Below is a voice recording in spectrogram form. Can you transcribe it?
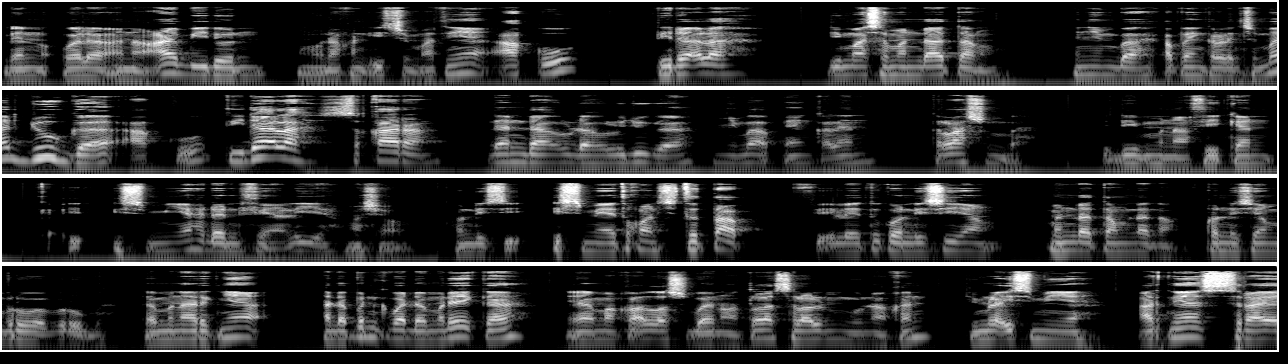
dan wala ana abidun menggunakan isim. Artinya aku tidaklah di masa mendatang menyembah apa yang kalian sembah juga aku tidaklah sekarang dan dahulu-dahulu juga menyembah apa yang kalian telah sembah. Jadi menafikan ismiyah dan fi'liyah masya Allah. Kondisi ismiyah itu kondisi tetap fi'liyah itu kondisi yang mendatang-mendatang, kondisi yang berubah-berubah. Dan menariknya, adapun kepada mereka, ya maka Allah Subhanahu wa taala selalu menggunakan jumlah ismiyah. Artinya seraya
